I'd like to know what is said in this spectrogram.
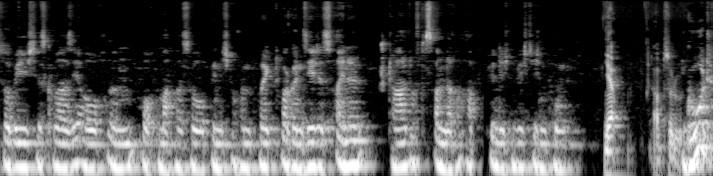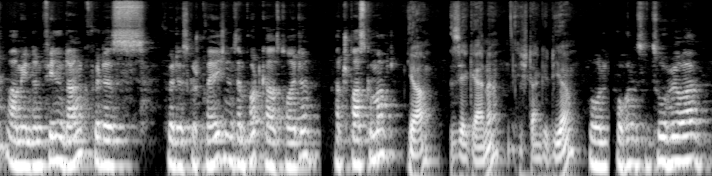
so wie ich das quasi auch, ähm, auch mache, so bin ich auch im Projekt organisiert. Das eine strahlt auf das andere ab, finde ich einen wichtigen Punkt. Ja, absolut. Gut, Armin, dann vielen Dank für das, für das Gespräch in unserem Podcast heute. Hat Spaß gemacht. Ja, sehr gerne. Ich danke dir. Und auch unsere Zuhörer.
